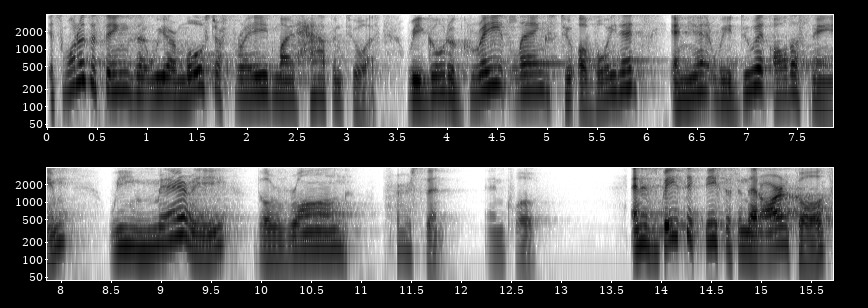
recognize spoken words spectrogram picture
It's one of the things that we are most afraid might happen to us. We go to great lengths to avoid it, and yet we do it all the same. We marry the wrong person, end quote. And his basic thesis in that article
